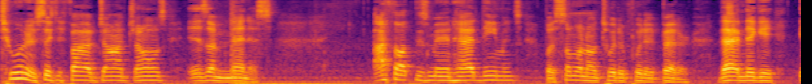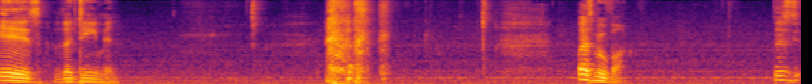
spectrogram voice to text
265 Jon Jones is a menace. I thought this man had demons, but someone on Twitter put it better. That nigga is the demon. Let's move on. This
